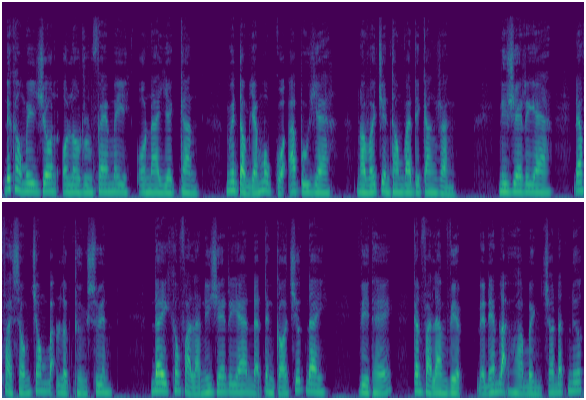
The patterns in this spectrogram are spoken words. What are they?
Đức Hồng Y John Olorunfemi Onayekan, nguyên tổng giám mục của Abuja, nói với truyền thông Vatican rằng Nigeria đang phải sống trong bạo lực thường xuyên. Đây không phải là Nigeria đã từng có trước đây. Vì thế, cần phải làm việc để đem lại hòa bình cho đất nước.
